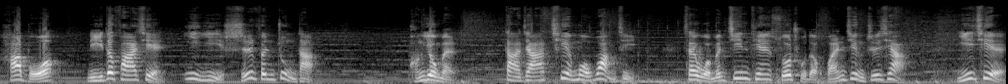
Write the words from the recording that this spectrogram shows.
哈勃，你的发现意义十分重大。朋友们，大家切莫忘记，在我们今天所处的环境之下，一切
